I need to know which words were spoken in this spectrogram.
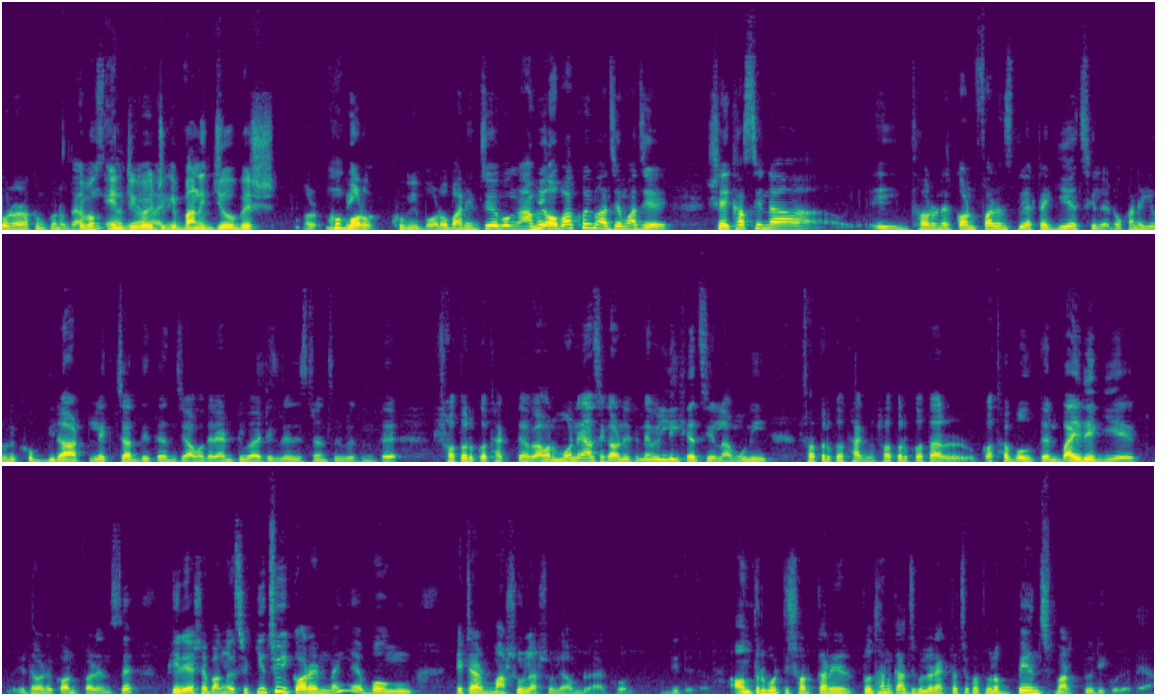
কোনো রকম কোনো এবং হয়নি। বাণিজ্যও বেশ খুবই বড়। খুবই বড় বাণিজ্য এবং আমি অবাক হই মাঝে মাঝে শেখ হাসিনা এই ধরনের কনফারেন্স দুই একটা গিয়েছিলেন। ওখানে গিয়ে উনি খুব বিরাট লেকচার দিতেন যে আমাদের অ্যান্টিবায়োটিক রেজিস্ট্যান্সের বিরুদ্ধে সতর্ক থাকতে হবে। আমার মনে আছে, কারণ এটা আমি লিখেছিলাম, উনি সতর্ক থাক, সতর্কতার কথা বলতেন বাইরে গিয়ে এই ধরনের কনফারেন্সে ফিরে এসে বাংলাদেশে কিছুই করেন নাই এবং এটার মাসুল আসলে আমরা এখন দিতে যাব অন্তর্বর্তী সরকারের প্রধান কাজগুলোর একটা হচ্ছে কথা হলো বেঞ্চমার্ক তৈরি করে দেয়া।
